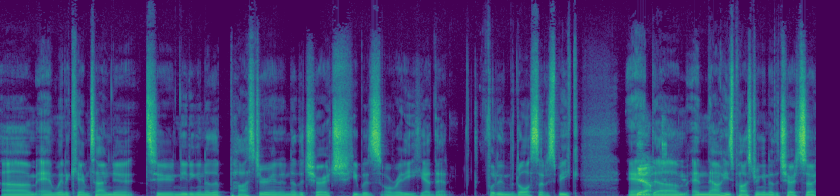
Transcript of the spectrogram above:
Um, and when it came time to, to needing another pastor in another church, he was already he had that foot in the door, so to speak. And yeah. um, and now he's pastoring another church. So,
